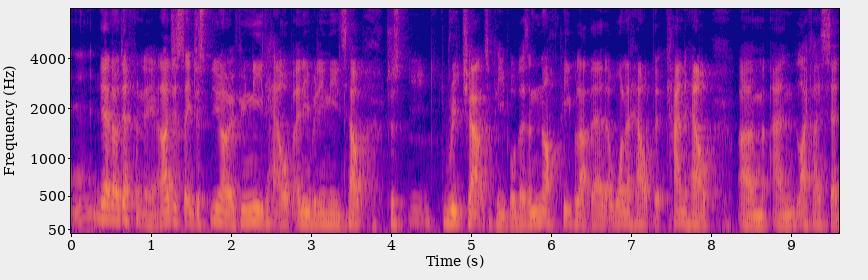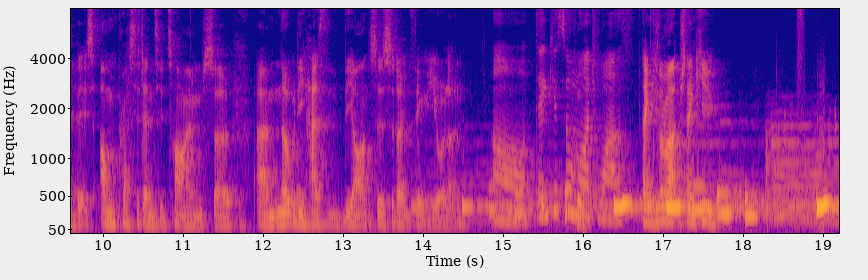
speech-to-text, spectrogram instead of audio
And yeah, no, definitely. And I just say, just you know, if you need help, anybody needs help, just reach out to people. There's enough people out there that want to help, that can help. Um, and like I said, it's unprecedented times, so um, nobody has the answers, so don't think that you're alone. Oh, thank you so cool. much, Was. Thank you so much. Thank you.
